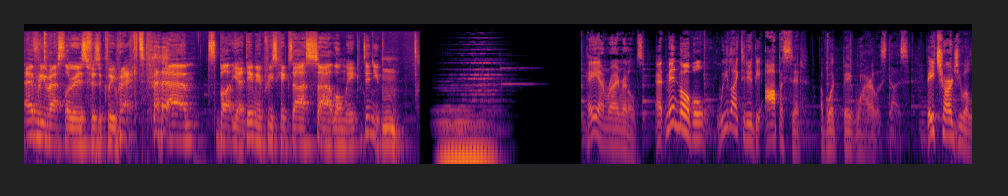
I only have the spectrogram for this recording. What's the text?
Every wrestler is physically wrecked. um, but yeah, Damian Priest kicks ass. Uh, long may it continue. Hey, I'm Ryan Reynolds. At Mint Mobile, we like to do the opposite of what Big Wireless does. They charge you a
